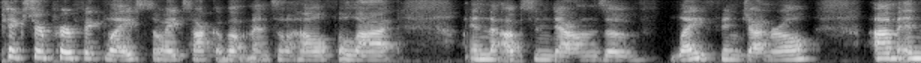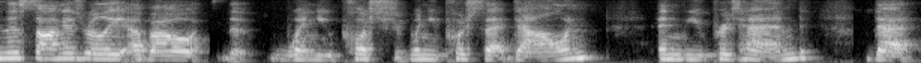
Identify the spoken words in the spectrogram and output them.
picture perfect life. So I talk about mental health a lot and the ups and downs of life in general. Um, and this song is really about the, when you push when you push that down and you pretend that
